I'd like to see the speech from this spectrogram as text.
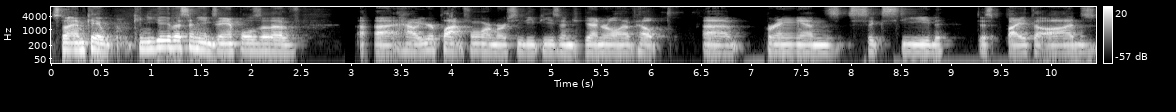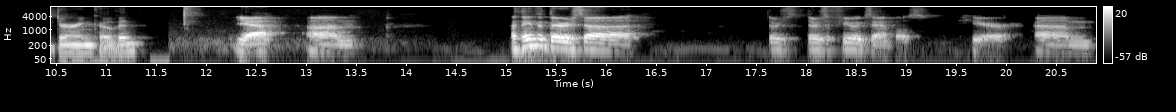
So, MK, can you give us any examples of uh, how your platform or CDPs in general have helped uh, brands succeed despite the odds during COVID? Yeah, um, I think that there's uh, there's there's a few examples here. Um,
